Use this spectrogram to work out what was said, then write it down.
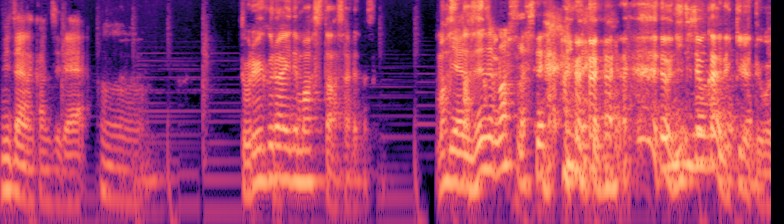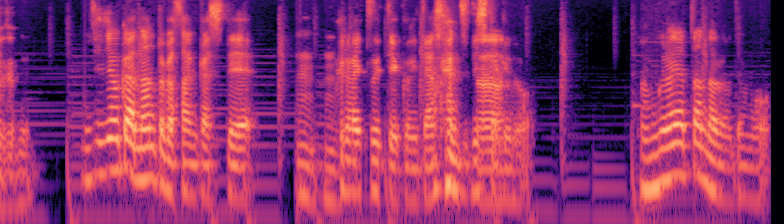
みたいな感じで。うん。どれぐらいでマスターされたんですか？マいや、全然マスターしてない。でも日常会話できるってことですよね。日常からなんとか参加して、うんうん食らいついていくみたいな感じでしたけど。どんぐらいやったんだろう？でも、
